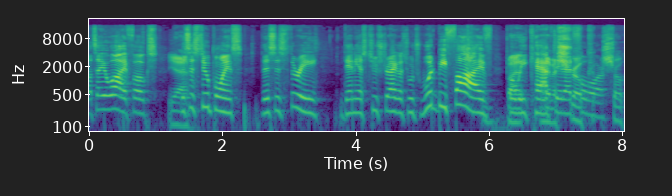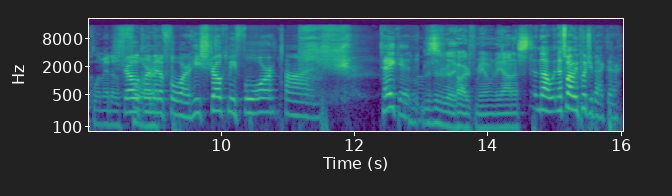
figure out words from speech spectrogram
I'll tell you why, folks. Yeah. This is two points. This is three. Danny has two stragglers, which would be five, but, we I capped have a it at four. Stroke limit of Stroke four. limit of four. He stroked me four times. Take it. This is really hard for me, I'm gonna be honest. No, that's why we put you back there.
